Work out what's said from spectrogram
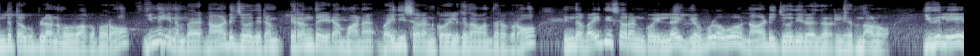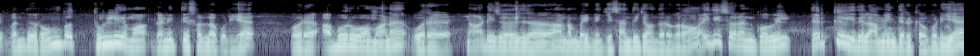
இந்த தொகுப்பில் நம்ம பார்க்க போகிறோம் இன்றைக்கி நம்ம நாடி ஜோதிடம் பிறந்த இடமான வைத்தீஸ்வரன் கோயிலுக்கு தான் வந்திருக்கிறோம். இந்த வைத்தீஸ்வரன் கோயிலில் எவ்வளவோ நாடி ஜோதிடர்கள் இருந்தாலும் இதுலேயே வந்து ரொம்ப துல்லியமாக கணித்து சொல்லக்கூடிய ஒரு அபூர்வமான ஒரு நாடி ஜோதிடரை தான் நம்ம இன்னைக்கு சந்திக்க வந்திருக்கிறோம். வைத்தீஸ்வரன் கோவில் தெற்கு இதில் அமைந்திருக்கக்கூடிய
